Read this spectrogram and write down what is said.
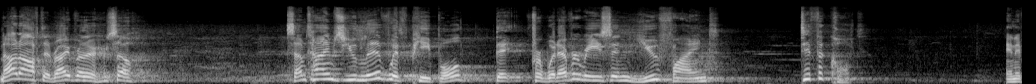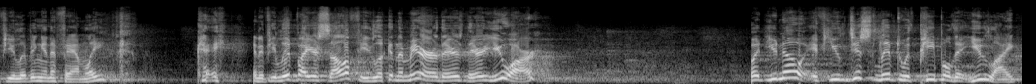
Not often, right, brother? So sometimes you live with people that for whatever reason you find difficult. And if you're living in a family, okay, and if you live by yourself, you look in the mirror, there's, there you are. But you know, if you just lived with people that you like,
